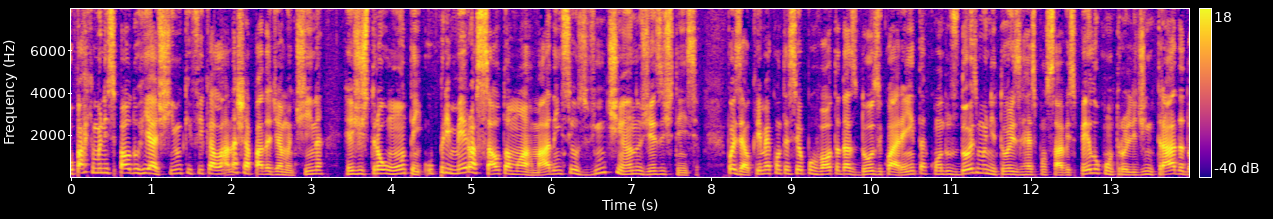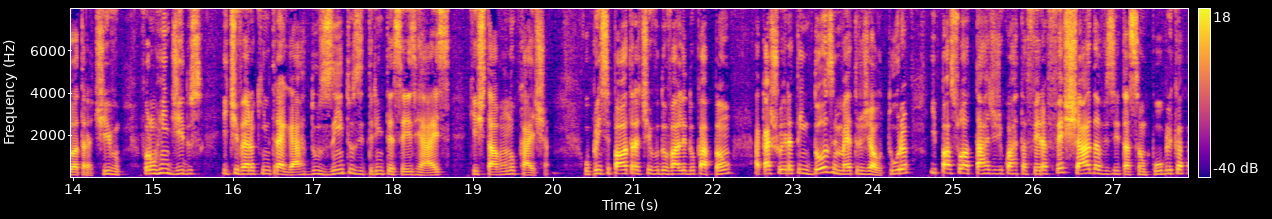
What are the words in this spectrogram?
O Parque Municipal do Riachinho, que fica lá na Chapada Diamantina, registrou ontem o primeiro assalto à mão armada em seus 20 anos de existência. Pois é, o crime aconteceu por volta das 12h40, quando os dois monitores responsáveis pelo controle de entrada do atrativo foram rendidos e tiveram que entregar 236 reais que estavam no caixa. O principal atrativo do Vale do Capão, a cachoeira tem 12 metros de altura e passou a tarde de quarta-feira fechada à visitação pública,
